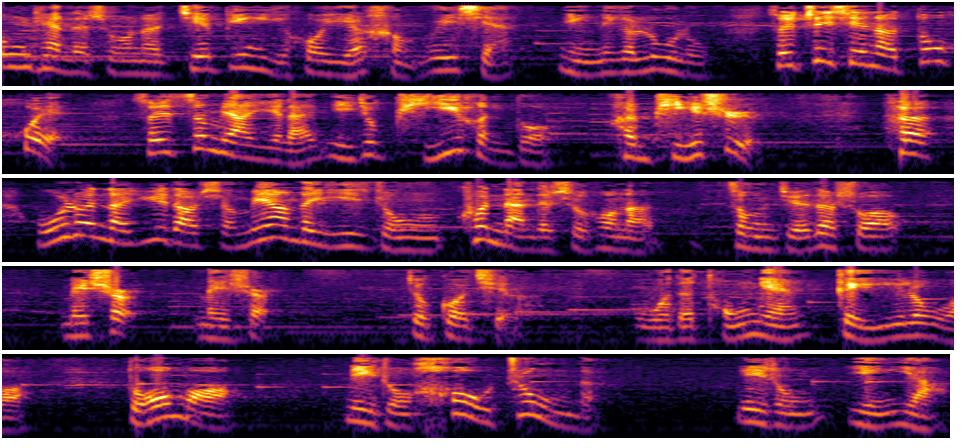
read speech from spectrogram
冬天的时候呢结冰以后也很危险，拧那个辘轳，所以这些呢都会。所以这么样一来，你就皮很多，很皮实。无论呢遇到什么样的一种困难的时候呢，总觉得说没事儿，没事儿，就过去了。我的童年给予了我。多么那种厚重的那种营养，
